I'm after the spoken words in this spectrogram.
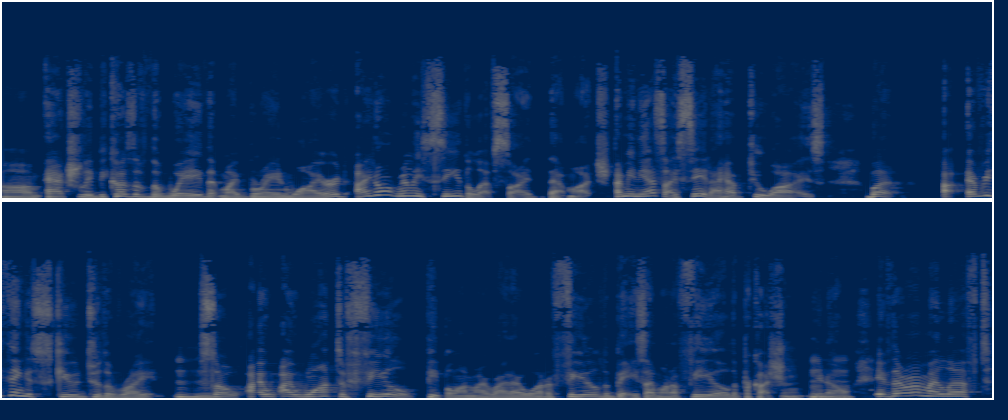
um, actually because of the way that my brain wired. I don't really see the left side that much. I mean, yes, I see it. I have two eyes, but uh, everything is skewed to the right. Mhm. So I I want to feel people on my right. I want to feel the bass. I want to feel the percussion. You know, Mm-hmm. if they're on my left,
